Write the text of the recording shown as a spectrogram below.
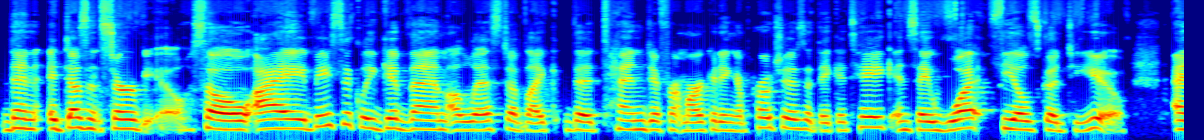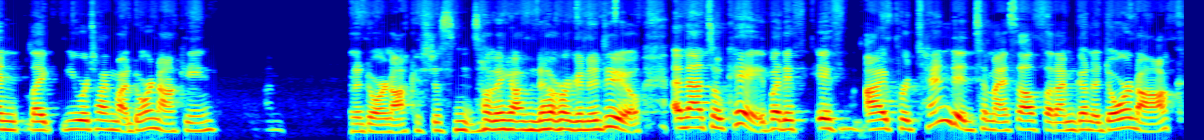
then it doesn't serve you. So I basically give them a list of like the 10 different marketing approaches that they could take and say what feels good to you. And like you were talking about door knocking, I'm a door knock is just something I'm never going to do. And that's okay. But if if I pretended to myself that I'm going to door knock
